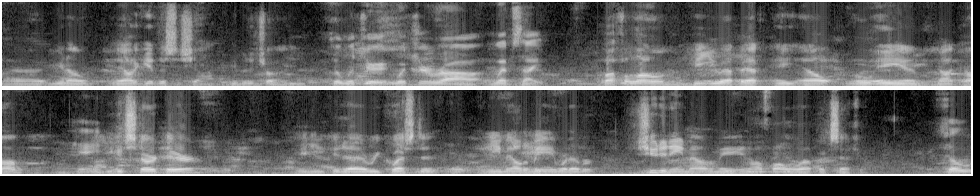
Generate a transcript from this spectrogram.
uh, you know, they ought to give this a shot, give it a try. So what's your what's your uh, website? BuffaLoam, B U F F A L O A M dot com. Okay. You could start there, and you could uh, request a, an email to me, whatever. Shoot an email to me, and I'll follow up, etc. So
